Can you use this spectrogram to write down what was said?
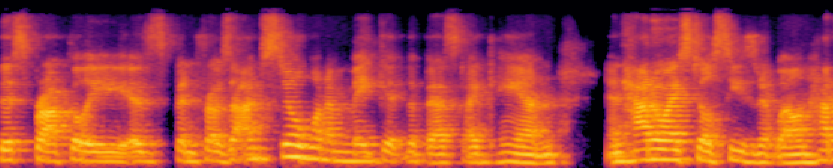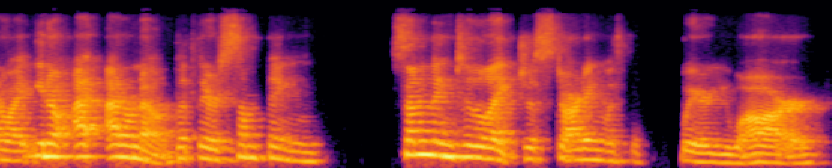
this broccoli has been frozen. I'm still want to make it the best I can. And how do I still season it well? And how do I, you know, I, I don't know, but there's something, something to like just starting with where you are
